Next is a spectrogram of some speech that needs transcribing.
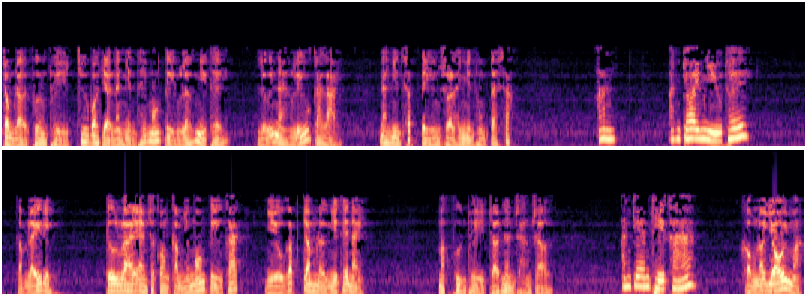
Trong đời Phương Thùy chưa bao giờ nàng nhìn thấy món tiền lớn như thế, lưỡi nàng liếu cả lại. Nàng nhìn sắp tiền rồi lại nhìn Hùng tay sắt. Anh, anh cho em nhiều thế. Cầm lấy đi, tương lai em sẽ còn cầm những món tiền khác, nhiều gấp trăm lần như thế này. Mặt Phương Thùy trở nên rạng rỡ. Anh cho em thiệt hả? Không nói dối mà,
